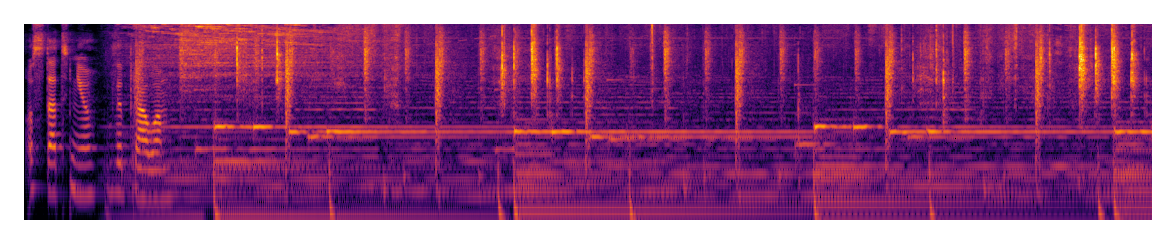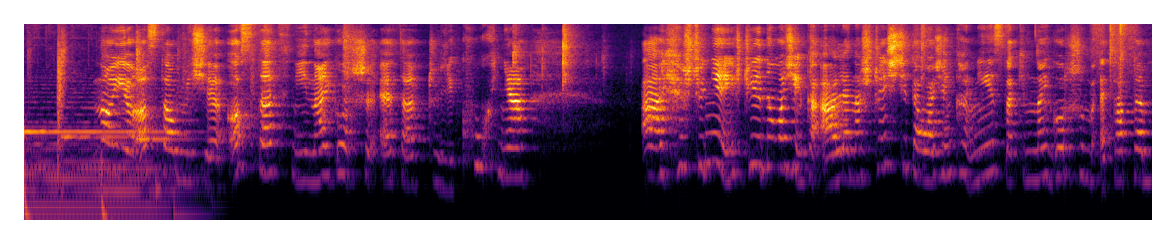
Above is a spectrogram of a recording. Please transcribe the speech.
ostatnio wyprałam. I ostał mi się ostatni, najgorszy etap, czyli kuchnia. A, jeszcze nie, jeszcze jedna łazienka, ale na szczęście ta łazienka nie jest takim najgorszym etapem,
